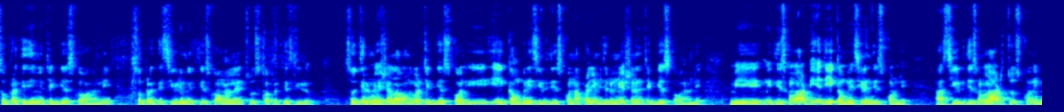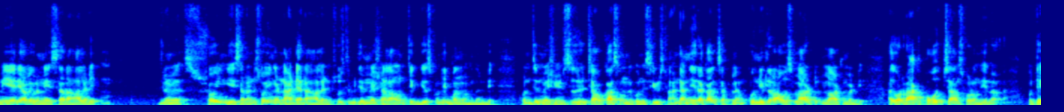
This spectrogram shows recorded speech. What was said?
సో ప్రతిదీ మీరు చెక్ చేసుకోవాలండి. సో ప్రతి సీడ్ మీరు తీసుకోవాలనే చూసుకోవాలి ప్రతి సీడ్. సో జర్మినేషన్ ఎలా ఉందో కూడా చెక్ చేసుకోవాలి. ఈ ఏ కంపెనీ సీడ్ తీసుకున్నా ప్రజెంట్ జర్మినేషన్ అనేది చెక్ చేసుకోవాలండి. మీ మీరు తీసుకున్న లాట్ ఏది ఏ కంపెనీ సీడ్ అని తీసుకోండి. ఆ సీడ్ తీసుకొని లాట్ చూసుకొని మీ ఏరియాలో ఎవరైనా వేసారా? ఆల్రెడీ షోయింగ్ చేశారండి. షోయింగ్ అంటే నాటారా ఆల్రెడీ చూస్తే మీ జనరేషన్ ఎలా ఉంది? చెక్ చేసుకుంటే ఇబ్బంది ఉండదండి. కొన్ని జనరేషన్ ఇష్యూస్ వచ్చే అవకాశం ఉంది కొన్ని సీడ్స్లో అంటే అన్ని రకాలు చెప్పలేము. కొన్నిట్లో రావచ్చు లాట్ లాట్ని బట్టి. అది కూడా రాకపోవచ్చు ఛాన్స్ కూడా ఉంది. వచ్చే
